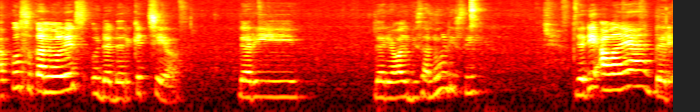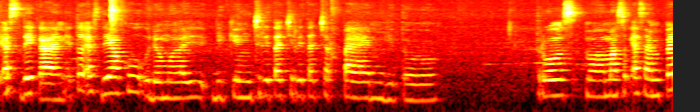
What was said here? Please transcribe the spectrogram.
Aku suka nulis udah dari kecil. Dari dari awal bisa nulis sih. Jadi awalnya dari SD kan, itu SD aku udah mulai bikin cerita-cerita cerpen gitu. Terus masuk SMP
